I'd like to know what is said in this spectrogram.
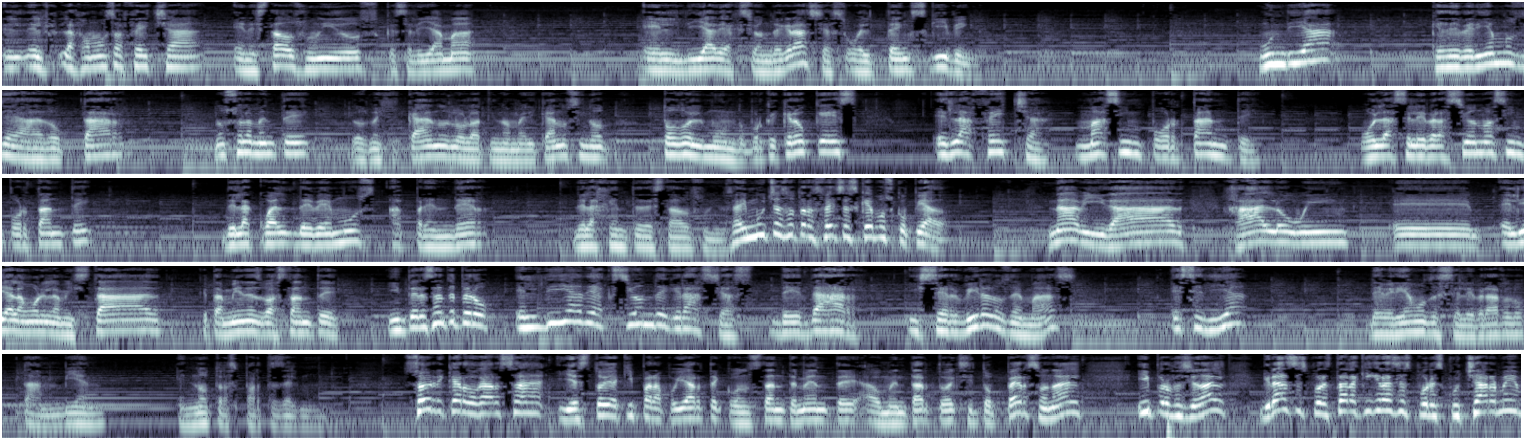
la famosa fecha en Estados Unidos que se le llama el Día de Acción de Gracias o el Thanksgiving. Un día que deberíamos de adoptar no solamente los mexicanos, los latinoamericanos, sino todo el mundo, porque creo que es es la fecha más importante o la celebración más importante de la cual debemos aprender de la gente de Estados Unidos. Hay muchas otras fechas que hemos copiado. Navidad, Halloween, eh, el Día del Amor y la Amistad, que también es bastante interesante, pero el Día de Acción de Gracias, de dar y servir a los demás, ese día deberíamos de celebrarlo también en otras partes del mundo. Soy Ricardo Garza y estoy aquí para apoyarte constantemente, aumentar tu éxito personal y profesional. Gracias por estar aquí, gracias por escucharme.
